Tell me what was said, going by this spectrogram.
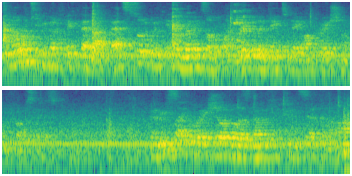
So no one's even going to pick that up. That's sort of within the limits of, of regular day-to-day -day operational process. The recycle ratio was number between 7.5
